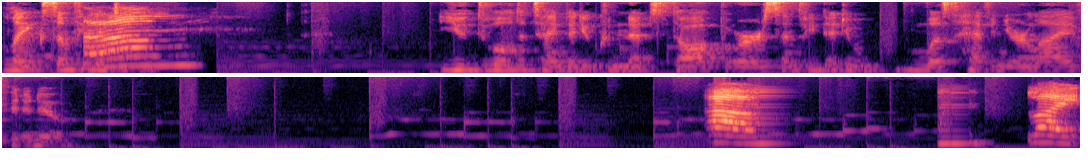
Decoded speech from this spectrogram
Like something that you, Um, you do all the time that you could not stop, or something that you must have in your life. I don't know. um, like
